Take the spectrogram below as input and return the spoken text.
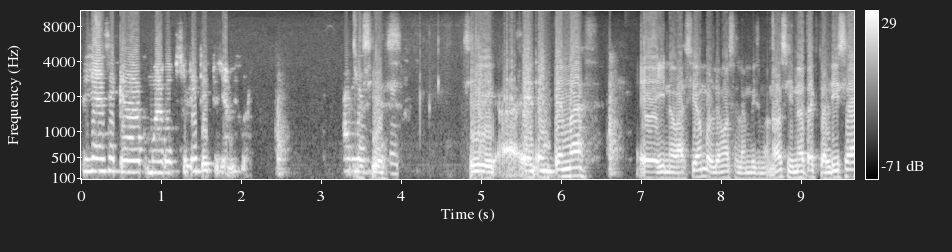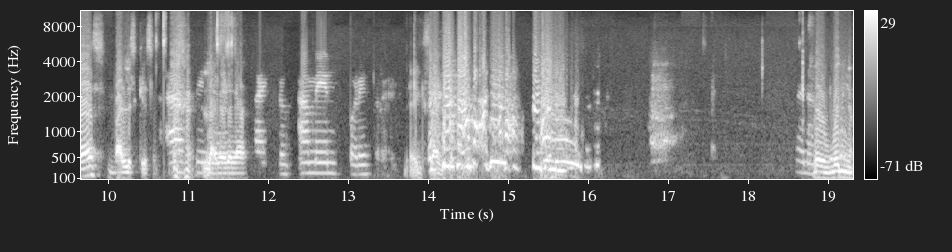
ya se quedaba como algo obsoleto y pues ya mejor. Adiós. Así es. Sí, ah, en temas eh, innovación, volvemos a lo mismo, ¿no? Si no te actualizas, vales que eso. la verdad. Exacto. Amén por eso. Exacto. bueno, bueno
